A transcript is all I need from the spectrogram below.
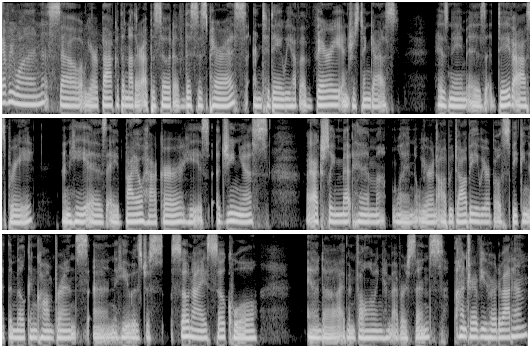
everyone. So, we are back with another episode of This is Paris. And today we have a very interesting guest. His name is Dave Asprey, and he is a biohacker. He is a genius. I actually met him when we were in Abu Dhabi. We were both speaking at the Milken conference, and he was just so nice, so cool. And uh, I've been following him ever since. Hunter, have you heard about him?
